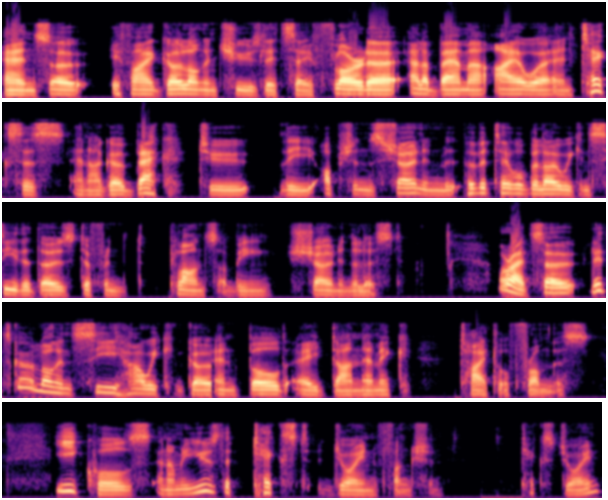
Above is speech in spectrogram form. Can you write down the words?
And so if I go along and choose, let's say, Florida, Alabama, Iowa, and Texas, and I go back to the options shown in the pivot table below, we can see that those different plants are being shown in the list. All right, so let's go along and see how we can go and build a dynamic title from this. Equals, and I'm going to use the text join function. Text join.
